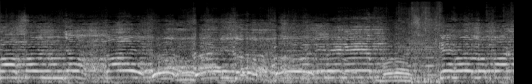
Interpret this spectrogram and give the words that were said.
প্রশাসন জবাব দাও জবাব দাও জবাব দাও কেহ লোপাট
